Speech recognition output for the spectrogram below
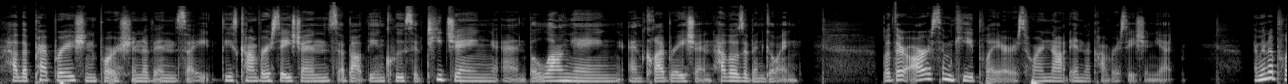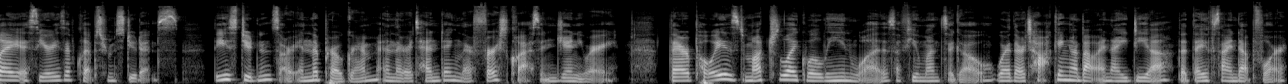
how the preparation portion of Insight, these conversations about the inclusive teaching and belonging and collaboration, how those have been going. But there are some key players who are not in the conversation yet. I'm going to play a series of clips from students. These students are in the program and they're attending their first class in January. They're poised much like Wiline was a few months ago, where they're talking about an idea that they've signed up for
